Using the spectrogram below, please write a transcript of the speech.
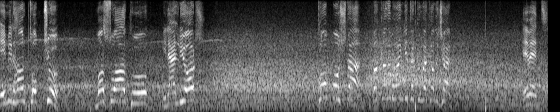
Emirhan Topçu. Masuaku ilerliyor. Top boşta. Bakalım hangi takımda kalacak. Evet.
